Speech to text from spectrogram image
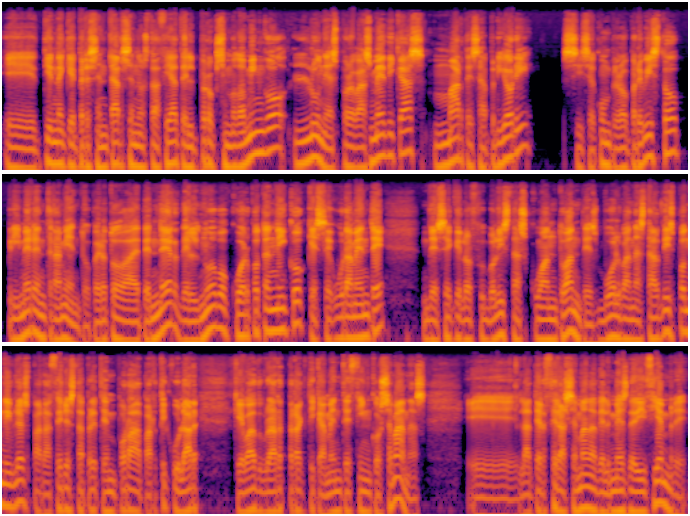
eh, tiene que presentarse en nuestra ciudad el próximo domingo, lunes pruebas médicas, martes a priori, si se cumple lo previsto, primer entrenamiento, pero todo va a depender del nuevo cuerpo técnico que seguramente desee que los futbolistas cuanto antes vuelvan a estar disponibles para hacer esta pretemporada particular que va a durar prácticamente cinco semanas. Eh, la tercera semana del mes de diciembre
